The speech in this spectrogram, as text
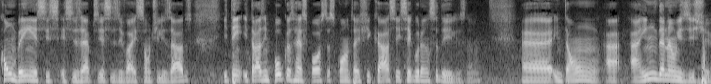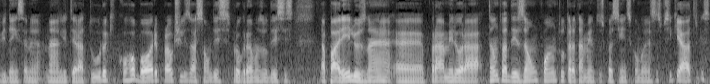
quão bem esses, esses apps e esses devices são utilizados e, tem, e trazem poucas respostas quanto à eficácia e segurança deles. Né? É, então, a, ainda não existe evidência na, na literatura que corrobore para a utilização desses programas ou desses aparelhos né, é, para melhorar tanto a adesão quanto o tratamento dos pacientes com doenças psiquiátricas.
